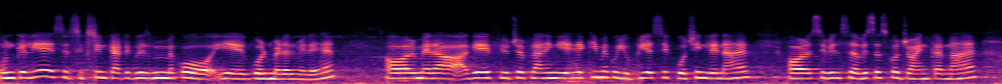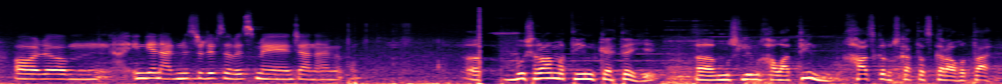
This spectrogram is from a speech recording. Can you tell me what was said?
उनके लिए इस सिक्सटीन कैटेगरीज में मेरे को ये गोल्ड मेडल मिले हैं। और मेरा आगे फ्यूचर प्लानिंग ये है कि मेरे को यूपीएससी कोचिंग लेना है और सिविल सर्विसेज़ को ज्वाइन करना है और इंडियन एडमिनिस्ट्रेटिव सर्विस में जाना है मेरे को। बुशरा मतीन कहते ही मुस्लिम खातन ख़ासकर उसका तस्करा होता है।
